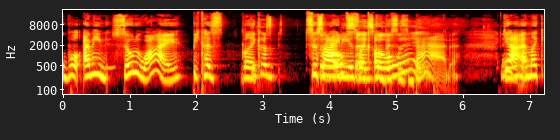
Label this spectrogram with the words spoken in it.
well i mean so do i because like because society is like oh this away. is bad yeah, yeah and like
